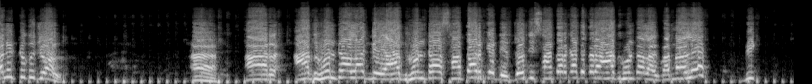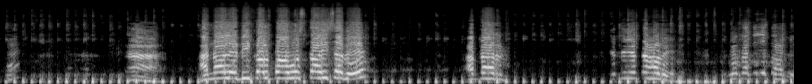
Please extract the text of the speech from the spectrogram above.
অনেকটুকু জল। হ্যাঁ আর আধ ঘণ্টা লাগবে, আধ ঘণ্টা সাঁতার কেটে। যদি সাঁতার কাটে, তাহলে আধ ঘণ্টা লাগবে। নাহলে? হ্যাঁ আর নাহলে বিকল্প অবস্থা হিসাবে আপনার যেতে যেতে হবে। যেতে হবে।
